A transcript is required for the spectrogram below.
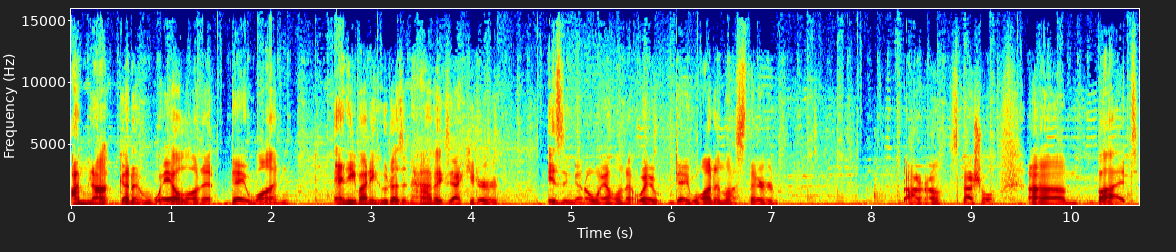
I'm not going to whale on it day one. Anybody who doesn't have Executor isn't going to whale on it day one unless they're, I don't know, special. Um, but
